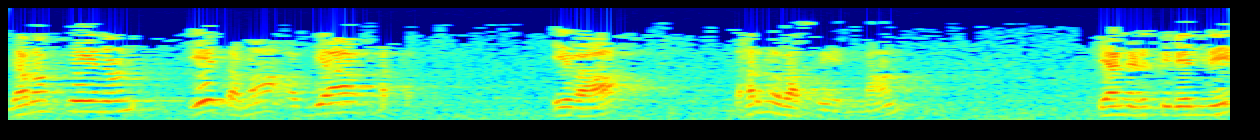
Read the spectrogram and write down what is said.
යමක් වේ නම් ඒ තමයි අව්‍යාකත. ඒවා ධර්ම වශයෙන් නම් කියන්නට තිබෙන්නේ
